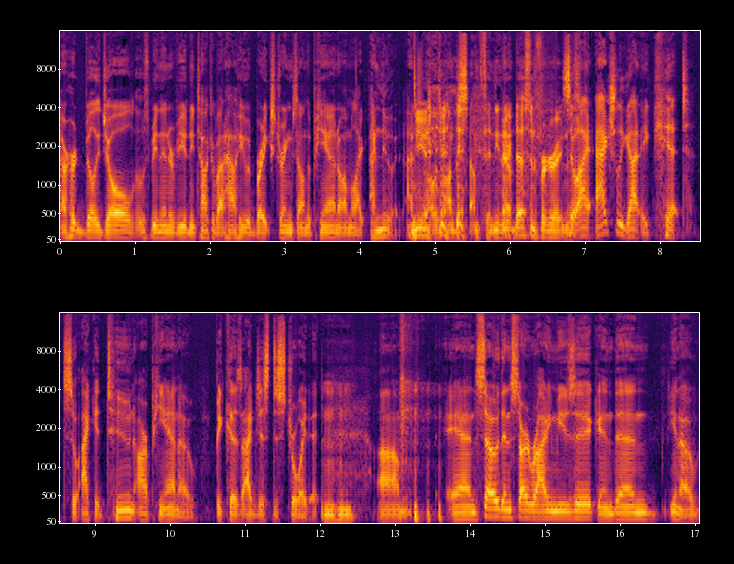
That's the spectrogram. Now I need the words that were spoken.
I heard Billy Joel was being interviewed, and he talked about how he would break strings on the piano. I'm like, I knew it. I knew Yeah. I was onto something. You know, You're destined for greatness. so I actually got a kit so I could tune our piano because I just destroyed it. Mm-hmm. Um, and so then started writing music, and then you know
